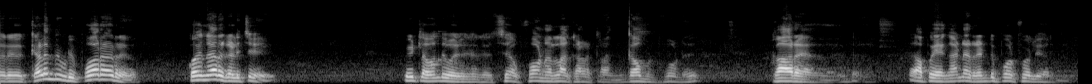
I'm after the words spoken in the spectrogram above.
ஒரு கிளம்பி இப்படி போகிறாரு கொஞ்ச நேரம் கழித்து வீட்டில் வந்து ஃபோனெல்லாம் கலட்டுறாங்க கவர்மெண்ட் ஃபோனு காரை அப்போ எங்கள் அண்ணன் ரெண்டு போர்ட்ஃபோலியோ இருந்தது.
